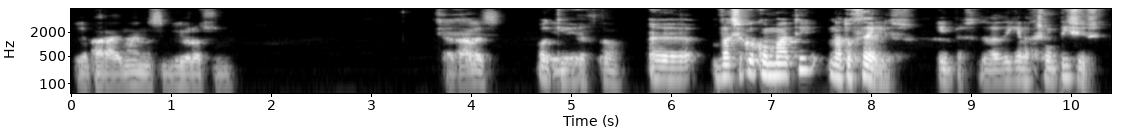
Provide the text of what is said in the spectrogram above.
Για παράδειγμα, να συμπληρώσουν. Κατάλαβες; Okay. αυτό. Ε, βασικό κομμάτι να το θέλεις, είπες. Δηλαδή για να χρησιμοποιήσεις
